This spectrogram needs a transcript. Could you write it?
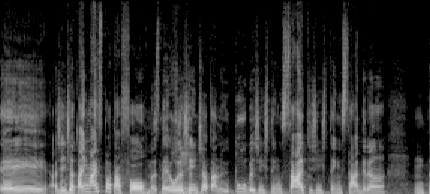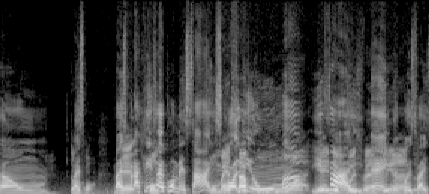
é, a gente já está em mais plataformas, né? Hoje Sim. a gente já está no YouTube, a gente tem o site, a gente tem o Instagram. Então, então, mas, mas é, para quem com, vai começar, escolhe uma, uma, e, e vai. Depois vai é, e depois vai,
